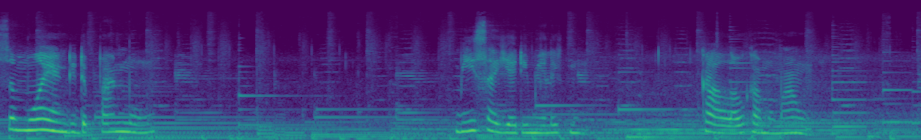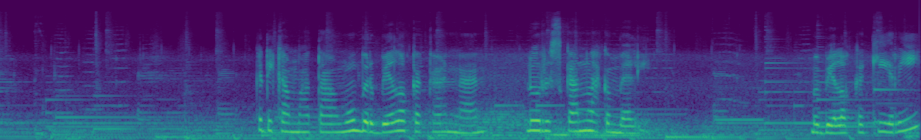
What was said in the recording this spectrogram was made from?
Semua yang di depanmu bisa jadi milikmu kalau kamu mau. Ketika matamu berbelok ke kanan, luruskanlah kembali. Berbelok ke kiri,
